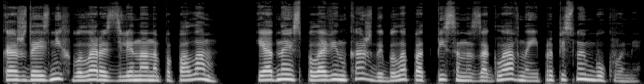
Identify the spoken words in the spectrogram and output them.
Каждая из них была разделена напополам, и одна из половин каждой была подписана заглавной и прописной буквами,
